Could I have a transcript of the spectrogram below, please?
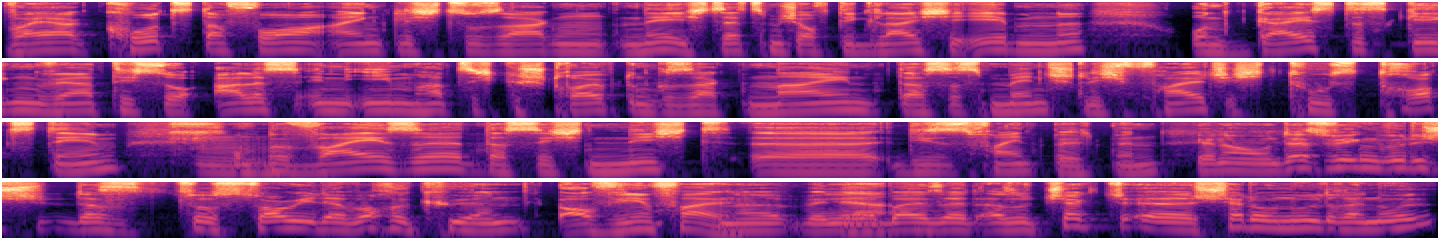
war ja kurz davor eigentlich zu sagen, nee, ich setze mich auf die gleiche Ebene und geistesgegenwärtig so alles in ihm hat sich gesträubt und gesagt, nein, das ist menschlich falsch, ich tue es trotzdem Mhm. und beweise, dass ich nicht äh, dieses Feindbild bin. Genau, und deswegen würde ich das zur Story der Woche küren, Auf jeden Fall. ne, wenn ihr ja. dabei seid. Also checkt äh, Shadow 030,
